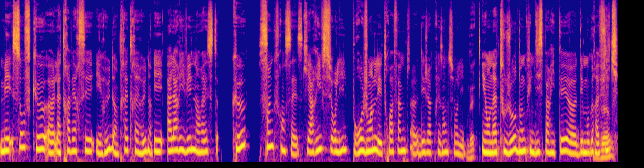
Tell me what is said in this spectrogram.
Mais sauf que la traversée est rude, très très rude, et à l'arrivée, il n'en reste que cinq Françaises qui arrivent sur l'île pour rejoindre les trois femmes euh, déjà présentes sur l'île. Et on a toujours donc une disparité euh, démographique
